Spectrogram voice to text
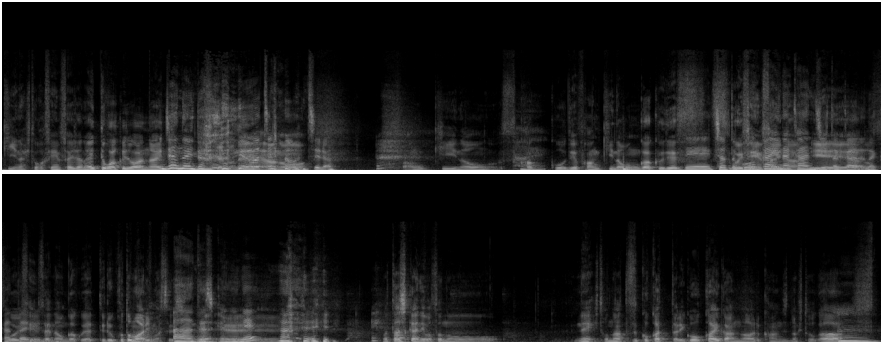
キーな人が繊細じゃないってわけではないと思うじゃなんですけどねもちろんあのもちろん。ファンキーな音格好でファンキーな音楽です。でちょっと豪快な感じとかなかったり。すごい繊細な音楽をやってることもありますしね。あー確かにね。ええまあ、確かにでもそのね人懐っこかったり豪快感のある感じの人が、うん。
